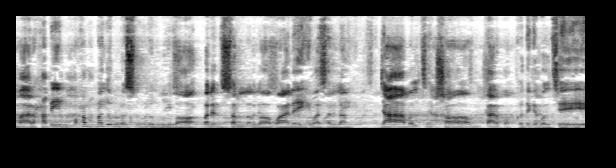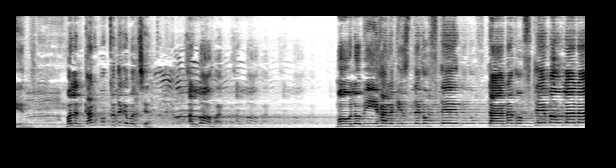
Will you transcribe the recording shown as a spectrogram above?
আমার হাবিব মুহাম্মাদুর রাসূলুল্লাহ বলেন সাল্লাল্লাহু আলাইহি ওয়াসাল্লাম, যা বলছেন সব কার পক্ষ থেকে বলছেন? বলেন, কার পক্ষ থেকে বলছেন? আল্লাহ মৌলবী হরগিজ না গফতে তা না গফতে মাওলানা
